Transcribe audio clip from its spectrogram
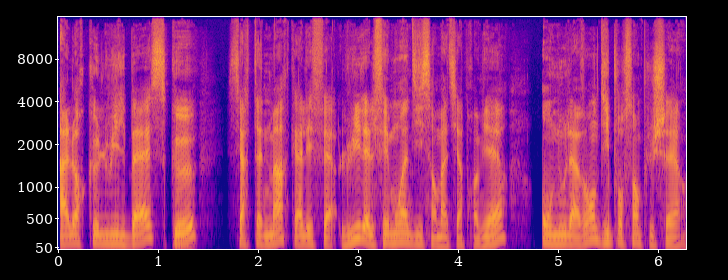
alors que l'huile baisse, que certaines marques allaient faire. L'huile, elle fait moins 10 en matière première, on nous la vend 10% plus cher.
